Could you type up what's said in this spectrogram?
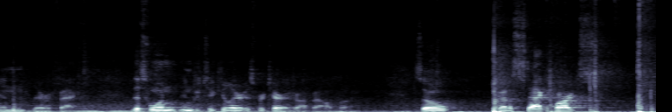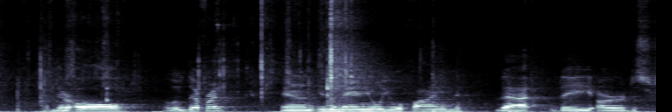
in their effect. This one in particular is for TerraDrop Alpha. So we've got a stack of parts. They're all a little different, and in the manual you will find that they are des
